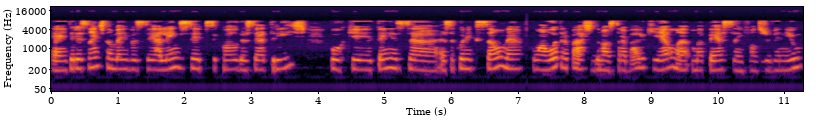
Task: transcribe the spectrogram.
É interessante também você, além de ser psicóloga, ser atriz, porque tem essa, essa conexão né, com a outra parte do nosso trabalho, que é uma, uma peça infanto-juvenil.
